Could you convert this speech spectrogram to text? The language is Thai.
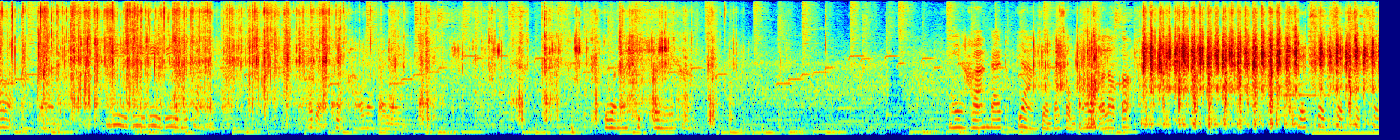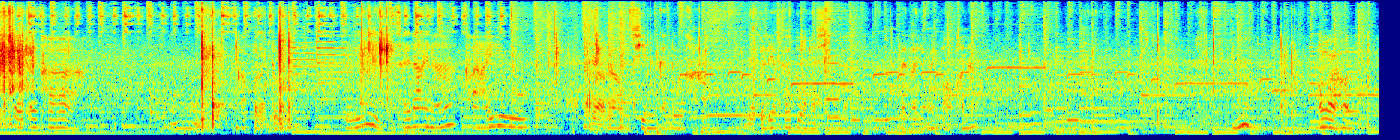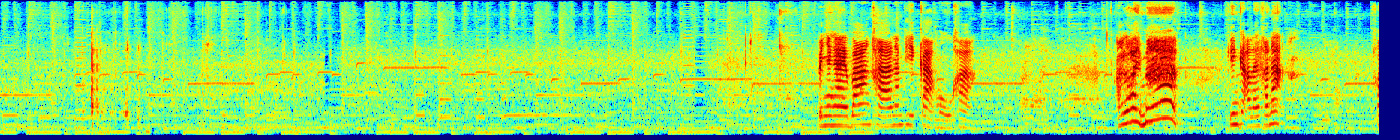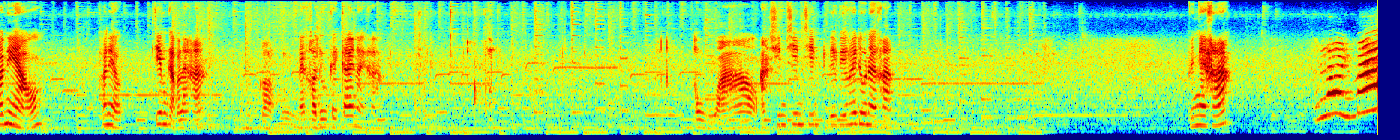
ก็ทำการบี้บี้บี้บี้นิดหน่อยนะคะแล้วก็เดี๋ยวคลุกเคล้าลงไปในตัวน้ำพริกตัวนี้ค่ะ นี่นะคะได้ทุกอย่างส่วนผสมทั้งหมดแล้วเราก็เช็คเช็คเช็คเช็คเช็คเช็คเลยค่ะอืมก็เปิดดูเฮ้ยใช้ได้นะคล้ายอยู่ เดี๋ยวเราชิมกันดูค่ะ เดี๋ยวไปเรียกเจ้าตัวมาชิมกันแต่เรายังไม่บอกเขานะอืมอร่อยค่ะ เป็นยังไงบ้างคะน้ำพริกกากหมูค่ะ อร่อยอร่อยมาก กินกับอะไรคะน่ะข้าวเหนียวข้าวเหนียวจิ้มกับอะไรคะกรอบหมูไหนขอดูใกล้ๆหน่อยค่ะโอ้ว้าวอะชิมชิมชิมรีวิวให้ดูหน่อยค่ะ เป็นไงคะ อร่อยมาก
